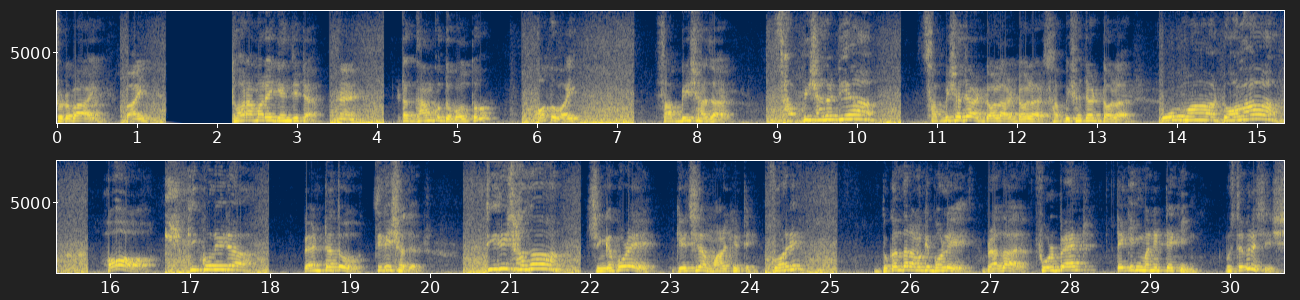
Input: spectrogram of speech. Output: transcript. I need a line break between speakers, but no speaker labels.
ছোট ভাই
ভাই
ধর আমার এই গেঞ্জিটা।
হ্যাঁ।
এটার দাম কত বলতো?
কত ভাই?
ছাব্বিশ হাজার।
ছাব্বিশ হাজার টিয়া?
ছাব্বিশ হাজার ডলার ডলার ছাব্বিশ হাজার ডলার।
ও মা ডলার?
হ।
কি কোন এটা?
প্যান্টটা তো তিরিশ হাজার।
তিরিশ হাজার?
সিঙ্গাপুরে গিয়েছিলাম মার্কেটে।
পরে?
দোকানদার আমাকে বলে ব্রাদার ফুল প্যান্ট টেকিং মানে টেকিং বুঝতে পেরেছিস?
